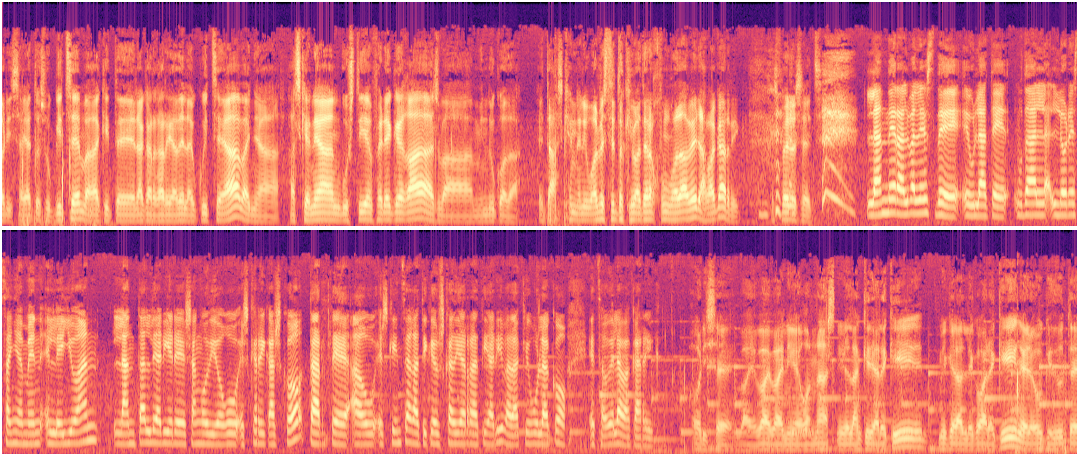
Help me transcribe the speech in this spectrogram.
hori saiatu zukitzen, badakite erakargarria dela eukitzea, baina azkenean guztien ferekegaz ba, minduko da. Eta azkenean igual beste toki batera jungo da bera bakarrik. Espero zetz. Lander Albalez de Eulate, udal lore zainamen lehioan, lantaldeari ere esango diogu eskerrik asko, tarte hau eskaintzagatik Euskadi Arratiari badakigulako ez zaudela bakarrik. Hori ze, bai, bai, bai, ni egon naz nire lankidearekin, Mikel Aldekoarekin, gero uki dute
